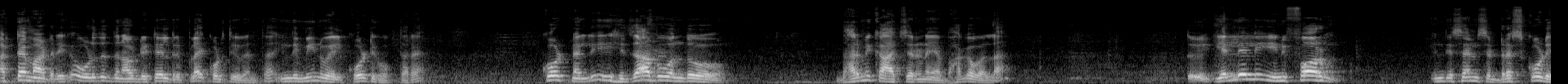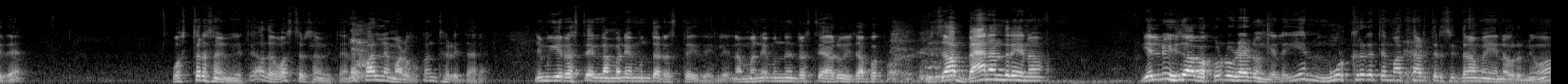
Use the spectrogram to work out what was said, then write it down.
ಅಷ್ಟೇ ಮಾಡಿರಿ, ಈಗ ಉಳಿದದ್ದು ನಾವು ಡಿಟೇಲ್ ರಿಪ್ಲೈ ಕೊಡ್ತೀವಿ ಅಂತ. ಇನ್ ದಿ ಮೀನ್ ವೈಲ್ ಕೋರ್ಟಿಗೆ ಹೋಗ್ತಾರೆ. ಕೋರ್ಟ್ನಲ್ಲಿ ಹಿಜಾಬು ಒಂದು ಧಾರ್ಮಿಕ ಆಚರಣೆಯ ಭಾಗವಲ್ಲ. ಎಲ್ಲೆಲ್ಲಿ uniform in the sense dress code ಇದೆ, ವಸ್ತ್ರ ಸಂಹಿತೆ, ಅದು ವಸ್ತ್ರ ಸಂಹಿತೆಯನ್ನು ಪಾಲನೆ ಮಾಡಬೇಕು ಅಂತ ಹೇಳಿದ್ದಾರೆ. ನಿಮಗೆ ಈ ರಸ್ತೆಯಲ್ಲಿ ನಮ್ಮ ಮನೆ ಮುಂದೆ ರಸ್ತೆ ಇದೆ ಇಲ್ಲಿ. ನಮ್ಮ ಮನೆ ಮುಂದಿನ ರಸ್ತೆ ಯಾರು ಹಿಜಾಬ್ ಹಾಕೊಂಡು ಹಿಜಾಬ್ ಬ್ಯಾನ್ ಅಂದರೆ ಏನು? ಎಲ್ಲೂ ಹಿಜಾಬ್ ಹಾಕ್ಕೊಂಡು ಓಡಾಡೋಂಗಿಲ್ಲ. ಏನು ಮೂರ್ಖರಗತೆ ಮಾತನಾಡ್ತೀರಿ ಸಿದ್ದರಾಮಯ್ಯನವರು ನೀವು?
